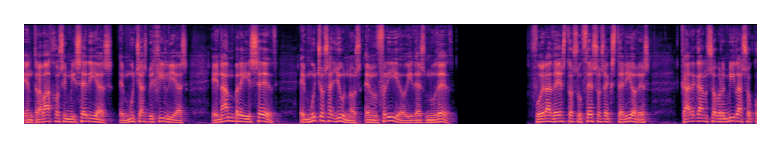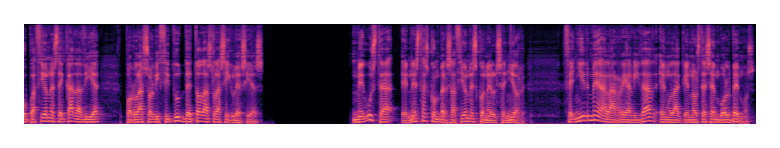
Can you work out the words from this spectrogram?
en trabajos y miserias, en muchas vigilias, en hambre y sed, en muchos ayunos, en frío y desnudez. Fuera de estos sucesos exteriores, cargan sobre mí las ocupaciones de cada día por la solicitud de todas las iglesias. Me gusta, en estas conversaciones con el Señor, ceñirme a la realidad en la que nos desenvolvemos,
